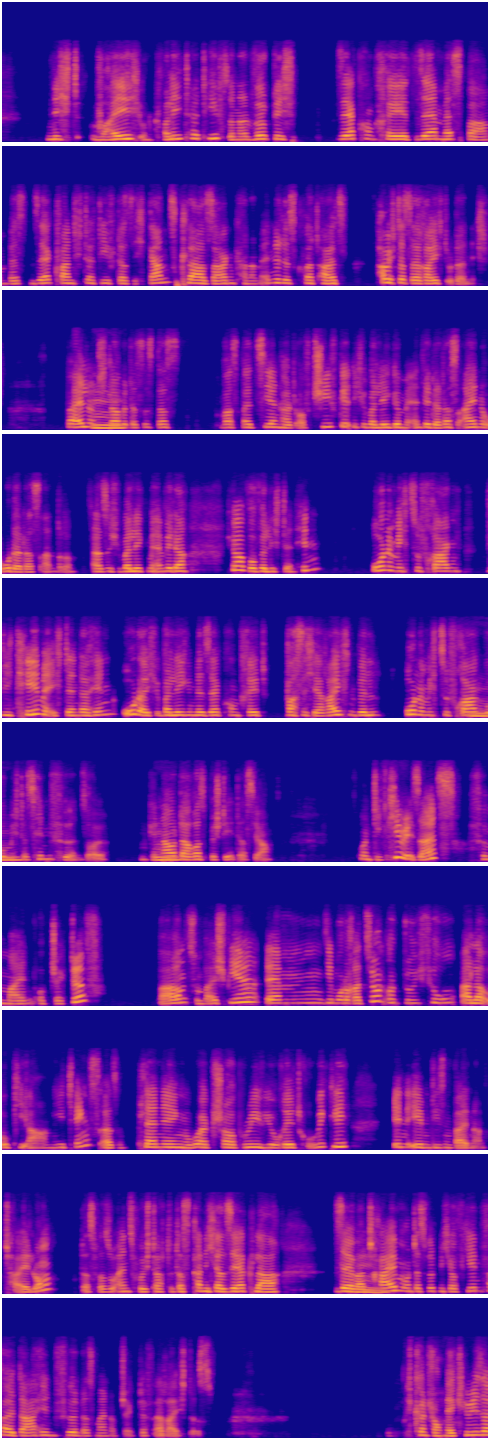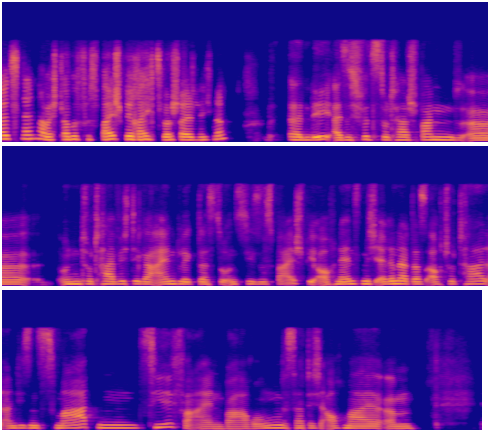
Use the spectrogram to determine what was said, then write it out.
nicht weich und qualitativ, sondern wirklich sehr konkret, sehr messbar, am besten sehr quantitativ, dass ich ganz klar sagen kann, am Ende des Quartals, habe ich das erreicht oder nicht. Weil, und mhm. ich glaube, das ist das, was bei Zielen halt oft schief geht. Ich überlege mir entweder das eine oder das andere. Also ich überlege mir entweder, ja, wo will ich denn hin? Ohne mich zu fragen, wie käme ich denn dahin? Oder ich überlege mir sehr konkret, was ich erreichen will, ohne mich zu fragen, mhm. wo mich das hinführen soll. Und genau mhm. daraus besteht das ja. Und die Key Results für mein Objective waren zum Beispiel ähm, die Moderation und Durchführung aller OKR-Meetings, also Planning, Workshop, Review, Retro, Weekly, in eben diesen beiden Abteilungen. Das war so eins, wo ich dachte, das kann ich ja sehr klar selber hm. treiben und das wird mich auf jeden Fall dahin führen, dass mein Objective erreicht ist. Ich könnte noch mehr Key Results nennen, aber ich glaube, fürs Beispiel reicht es wahrscheinlich, ne? Äh, nee, also ich finde es total spannend äh, und ein total wichtiger Einblick, dass du uns dieses Beispiel auch nennst. Mich erinnert das auch total an diesen smarten Zielvereinbarungen. Das hatte ich auch mal ähm,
